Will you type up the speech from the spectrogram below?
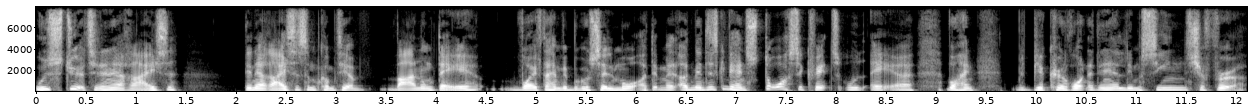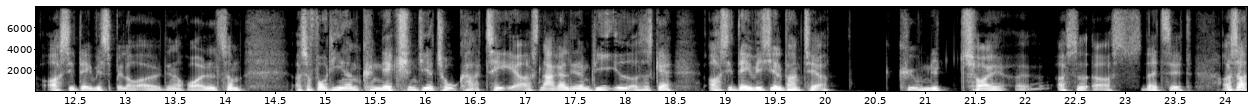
udstyr til den her rejse. Den her rejse, som kommer til at vare nogle dage, hvor efter han vil begå selvmord. Og det, men, og, men det skal vi have en stor sekvens ud af, øh, hvor han bliver kørt rundt af den her limousine-chauffør, og C. Davis spiller øh, den her rolle, som, og så får de en connection, de her to karakterer, og snakker lidt om livet, og så skal også Davis hjælpe ham til at købe nyt tøj, øh, og så og that's it. Og så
